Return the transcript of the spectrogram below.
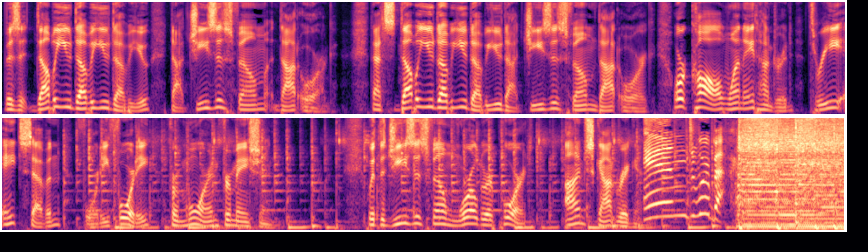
visit www.jesusfilm.org. That's www.jesusfilm.org or call 1 800 387 4040 for more information. With the Jesus Film World Report, I'm Scott Riggin. And we're back.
